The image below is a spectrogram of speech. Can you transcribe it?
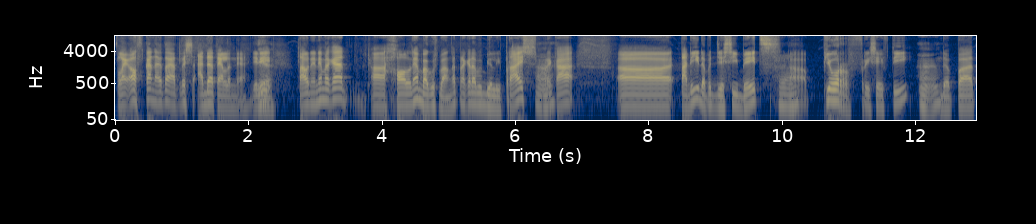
playoff kan itu at least ada talentnya. Jadi Iya. tahun ini mereka uh, haulnya bagus banget. Mereka dapat Billy Price, Ah. mereka uh, tadi dapat Jesse Bates, uh, pure free safety, Heeh. dapat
